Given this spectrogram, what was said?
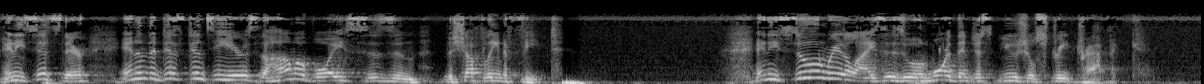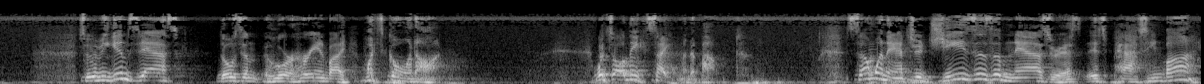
And he sits there, and in the distance he hears the hum of voices and the shuffling of feet. And he soon realizes it was more than just usual street traffic. So he begins to ask those who are hurrying by, what's going on? What's all the excitement about? Someone answered, Jesus of Nazareth is passing by.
